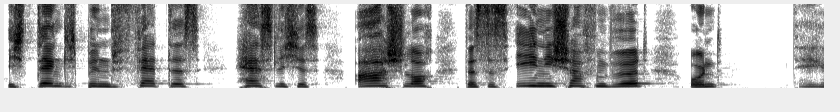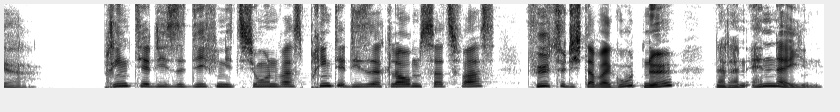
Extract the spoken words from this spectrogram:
ich denke, ich bin ein fettes, hässliches Arschloch, das es eh nie schaffen wird. Und, Digga, bringt dir diese Definition was? Bringt dir dieser Glaubenssatz was? Fühlst du dich dabei gut? Nö? Na, dann änder ihn.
